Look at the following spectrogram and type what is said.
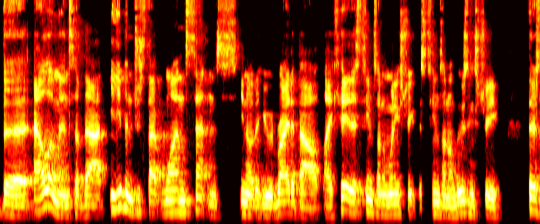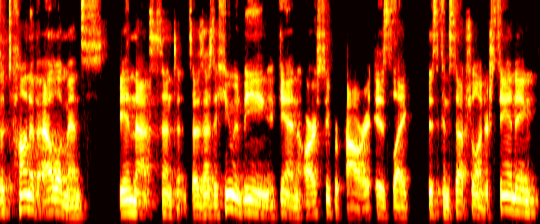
the elements of that, even just that one sentence, you know, that you would write about, like, hey, this team's on a winning streak, this team's on a losing streak. There's a ton of elements in that sentence. As, as a human being, again, our superpower is like this conceptual understanding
